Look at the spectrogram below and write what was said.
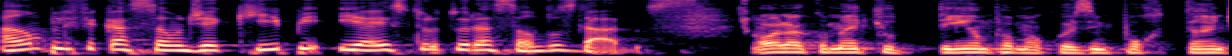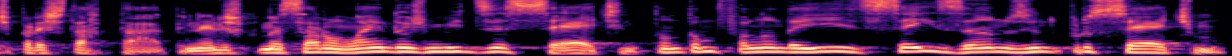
a amplificação de equipe e a estruturação dos dados. Olha como é que o tempo é uma coisa importante para a startup. Né? Eles começaram lá em 2017, então estamos falando aí de seis anos indo para o sétimo.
